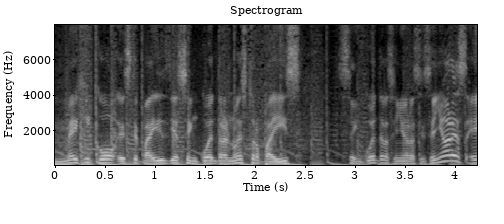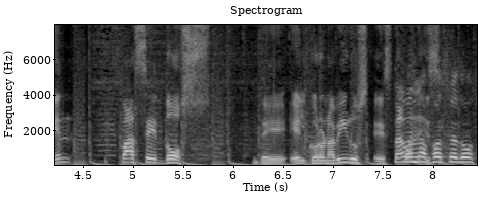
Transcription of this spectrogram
México, este país ya se encuentra, nuestro país se encuentra, señoras y señores, en fase 2 del coronavirus. Estaba ¿Cuál es la fase 2?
